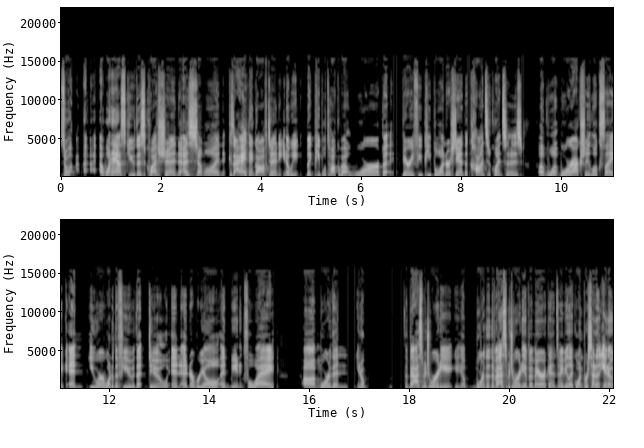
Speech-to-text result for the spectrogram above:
so I, I want to ask you this question as someone, because I, I think often, you know, we like people talk about war, but very few people understand the consequences of what war actually looks like. And you are one of the few that do in, in a real and meaningful way, uh, more than, you know, the vast majority, you know, more than the vast majority of Americans, maybe like 1% of, you know,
